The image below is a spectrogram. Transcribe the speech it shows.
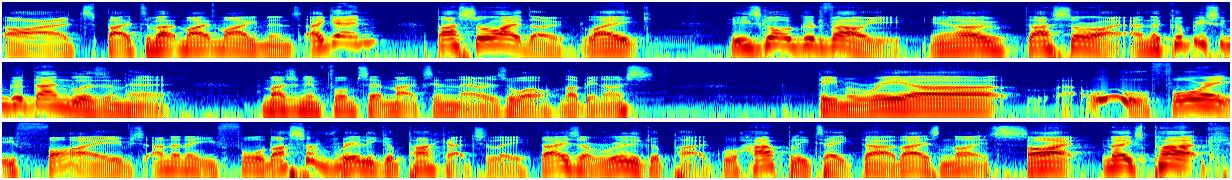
Oh, it's back to back Mike Maignans. Again, that's all right though. Like he's got a good value, you know. That's all right. And there could be some good danglers in here. Imagine Inform set Max in there as well. That'd be nice. Di Maria. Oh, 485s and an 84. That's a really good pack, actually. That is a really good pack. We'll happily take that. That is nice. All right, next pack.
